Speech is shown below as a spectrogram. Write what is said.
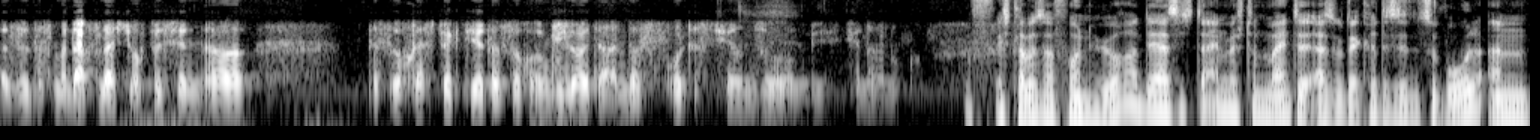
also dass man da vielleicht auch ein bisschen äh, das auch respektiert, dass auch irgendwie Leute anders protestieren, so irgendwie, keine Ahnung. Ich glaube, es war vorhin ein Hörer, der sich da einmischt und meinte, also der kritisierte sowohl an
